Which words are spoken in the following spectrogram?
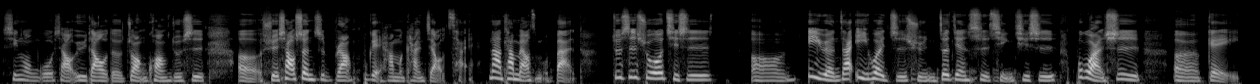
兴隆国小遇到的状况，就是呃学校甚至不让不给他们看教材，那他们要怎么办？就是说，其实。呃，议员在议会质询这件事情，其实不管是呃给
